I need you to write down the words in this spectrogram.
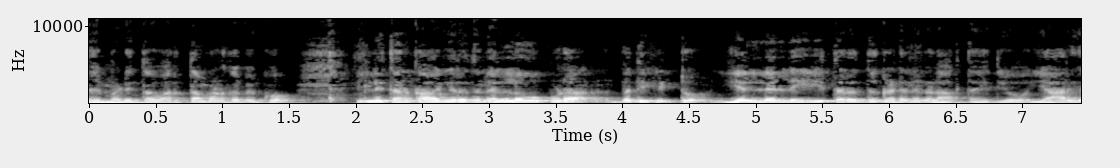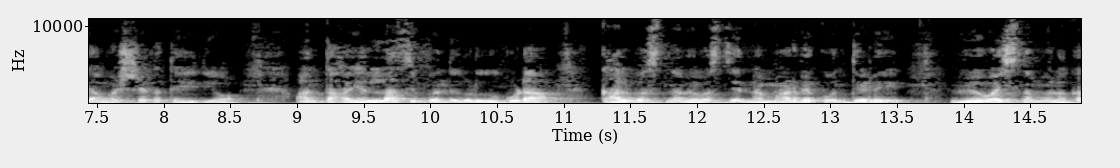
ದಯಮಾಡಿ ತಾವು ಅರ್ಥ ಮಾಡ್ಕೋಬೇಕು. ಇಲ್ಲಿ ತನಕ ಆಗಿರೋದನ್ನೆಲ್ಲವೂ ಕೂಡ ಬದಿಗಿಟ್ಟು ಎಲ್ಲೆಲ್ಲಿ ಈ ತರದ್ದು ಘಟನೆಗಳಾಗ್ತಾ ಇದೆಯೋ, ಯಾರಿಗೆ ಅವಶ್ಯಕತೆ ಇದೆಯೋ, ಅಂತಹ ಎಲ್ಲ ಸಿಬ್ಬಂದಿಗಳಿಗೂ ಕೂಡ ಕಾಲ್ಬಸ್ನ ವ್ಯವಸ್ಥೆಯನ್ನ ಮಾಡಬೇಕು ಅಂತೇಳಿ ನ ಮೂಲಕ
